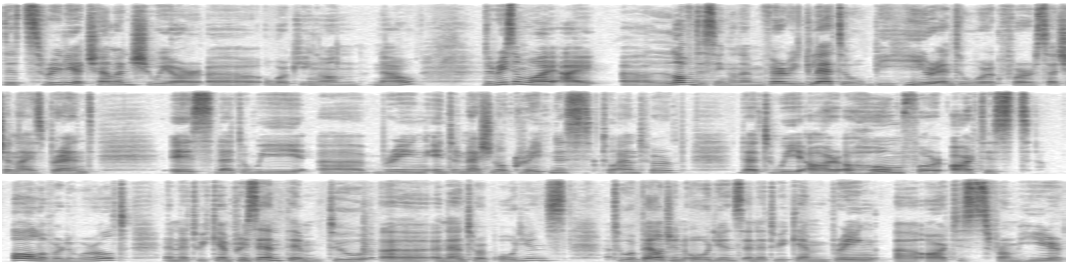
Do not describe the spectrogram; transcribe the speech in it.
It's really a challenge we are uh, working on now. The reason why I love the Singel, I'm very glad to be here and to work for such a nice brand, is that we uh, bring international greatness to Antwerp, that we are a home for artists all over the world and that we can present them to uh, an Antwerp audience, to a Belgian audience, and that we can bring uh, artists from here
